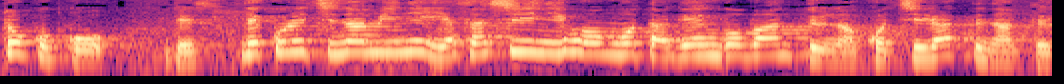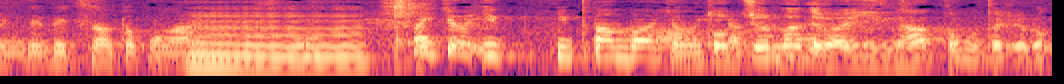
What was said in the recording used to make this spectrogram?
とここです。でこれちなみに「優しい日本語多言語版」っていうのはこちらってなってるんで別のとこがありますね、まあ、一応一般バージョンを途中まではいいなと思ったけど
